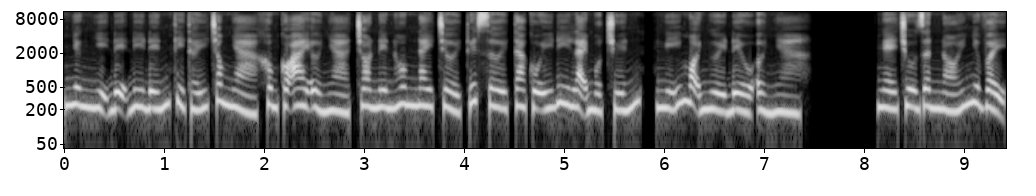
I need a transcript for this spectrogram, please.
nhưng nhị đệ đi đến thì thấy trong nhà không có ai ở nhà cho nên hôm nay trời tuyết rơi ta cố ý đi lại một chuyến, nghĩ mọi người đều ở nhà. Nghe Chu dân nói như vậy,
